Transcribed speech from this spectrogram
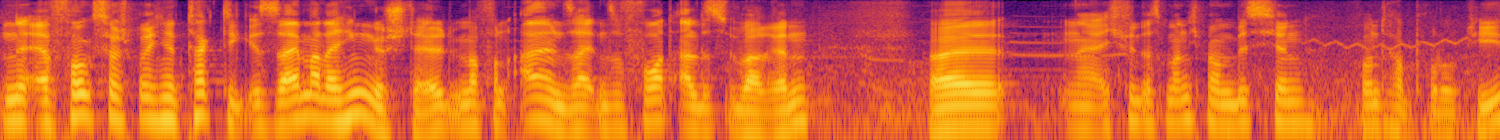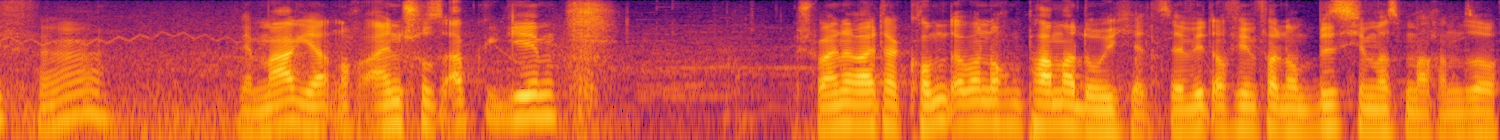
eine erfolgsversprechende Taktik ist, sei mal dahingestellt. Immer von allen Seiten sofort alles überrennen. Weil, na, ich finde das manchmal ein bisschen kontraproduktiv. Ja. Der Magier hat noch einen Schuss abgegeben. Schweinereiter kommt aber noch ein paar Mal durch jetzt. Der wird auf jeden Fall noch ein bisschen was machen. So,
